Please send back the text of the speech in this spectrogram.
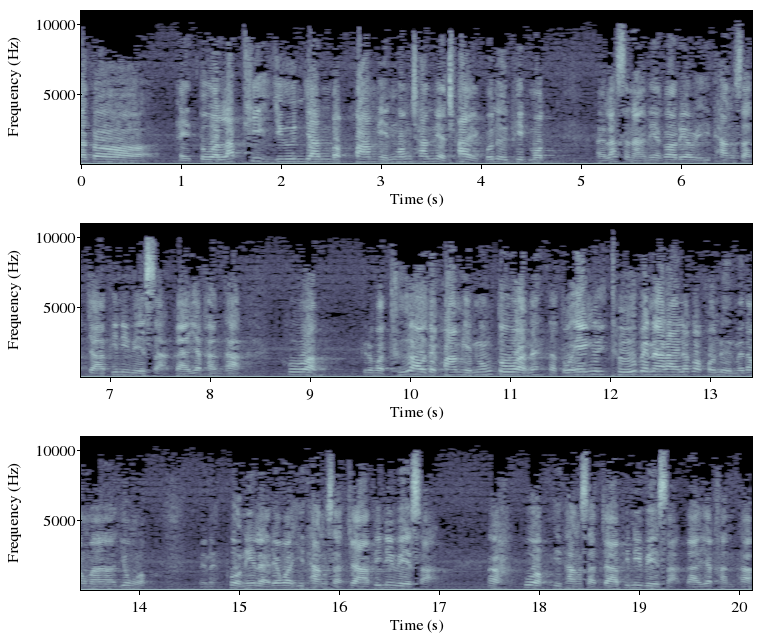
แล้วก็ไอ้ตัวลัทธิยืนยันแบบความเห็นของฉันเนี่ยใช่คนอื่นผิดหมดไอลักษณะเนี่ยก็เรียกว่าทางสัจจาพินิเวสกายคันธะพวกเรียกว่าถือเอาแต่ความเห็นของตัวนะแต่ตัวเองถือเป็นอะไรแล้วก็คนอื่นไม่ต้องมายุ่งหรอกเนี่ยนะพวกนี้แหละเรียกว่าอีทางสัจจาพินิเวสะอะพวกอีทางสัจจาพินิเวสกายคันธะ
